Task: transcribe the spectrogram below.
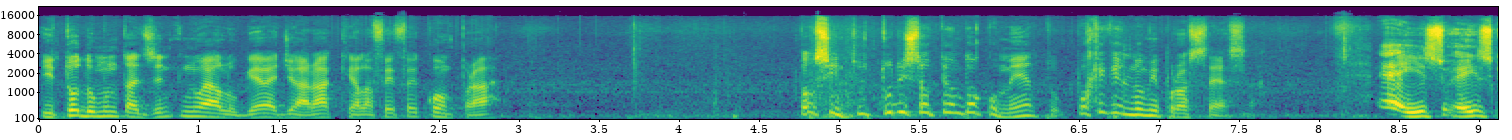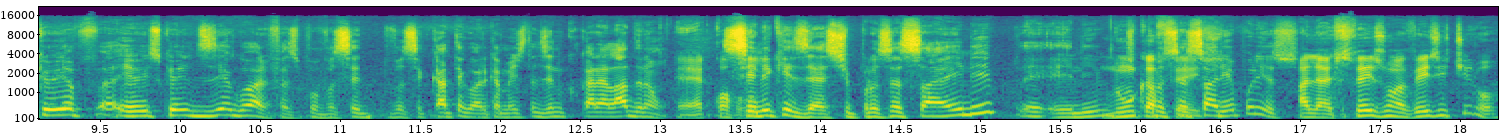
E todo mundo está dizendo que não é aluguel, é de araque que ela fez, foi comprar. Então, assim, tu- tudo isso eu tenho um documento. Por que, que ele não me processa? É isso, é isso que eu ia, é isso que eu ia dizer agora. Faz, pô, você, você categoricamente está dizendo que o cara é ladrão. É, corrupto. Se ele quisesse te processar, ele, ele Nunca processaria fez. por isso. Aliás, fez uma vez e tirou.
